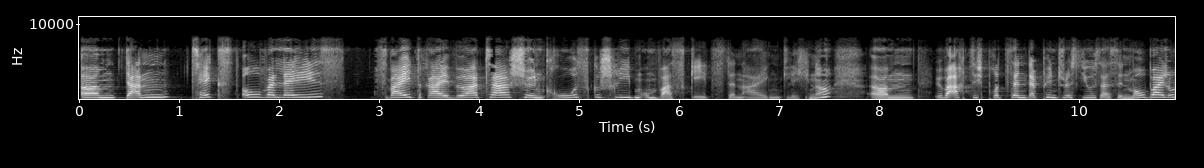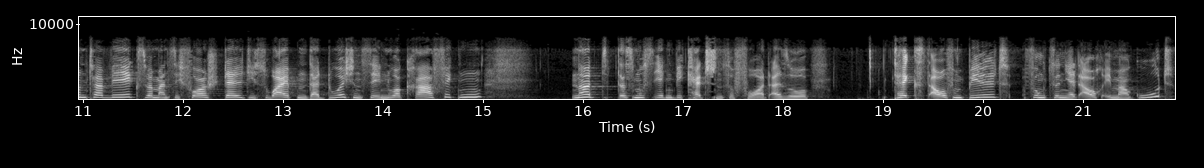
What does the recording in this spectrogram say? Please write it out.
Ähm, dann Text-Overlays, zwei, drei Wörter schön groß geschrieben, um was geht's denn eigentlich? Ne? Ähm, über 80 Prozent der Pinterest-User sind mobile unterwegs. Wenn man sich vorstellt, die swipen da durch und sehen nur Grafiken, ne, das muss irgendwie catchen sofort. Also Text auf dem Bild funktioniert auch immer gut.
